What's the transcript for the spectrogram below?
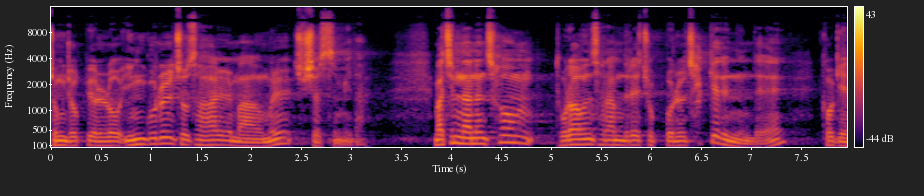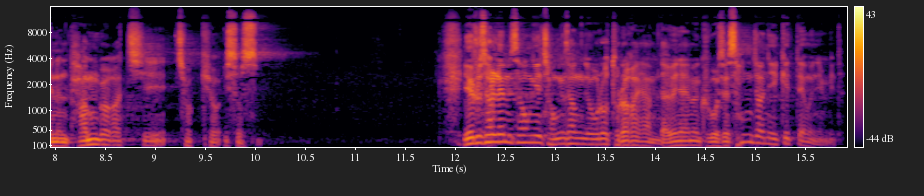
종족별로 인구를 조사할 마음을 주셨습니다. 마침 나는 처음 돌아온 사람들의 족보를 찾게 됐는데 거기에는 다음과 같이 적혀 있었습니다. 예루살렘 성이 정상적으로 돌아가야 합니다. 왜냐하면 그곳에 성전이 있기 때문입니다.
